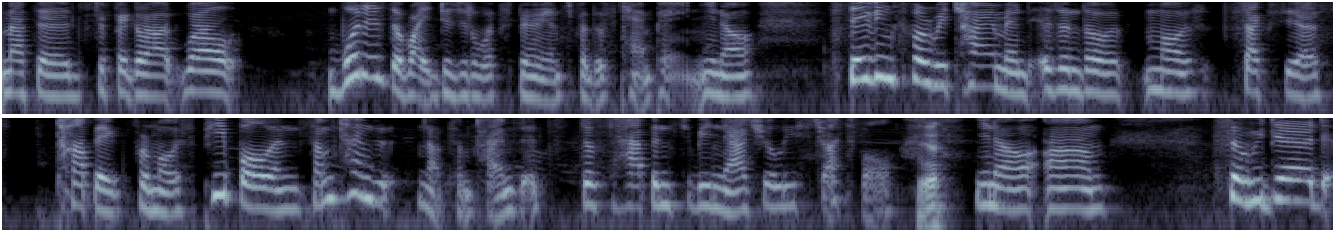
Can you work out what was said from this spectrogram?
methods to figure out well what is the right digital experience for this campaign you know? Savings for retirement isn't the most sexiest topic for most people and sometimes not sometimes it just happens to be naturally stressful Yeah. you know? Um, so we did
